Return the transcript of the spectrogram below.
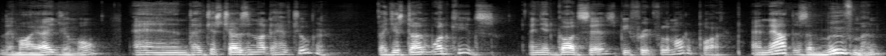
they're my age or more, and they've just chosen not to have children. They just don't want kids. And yet God says, be fruitful and multiply. And now there's a movement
